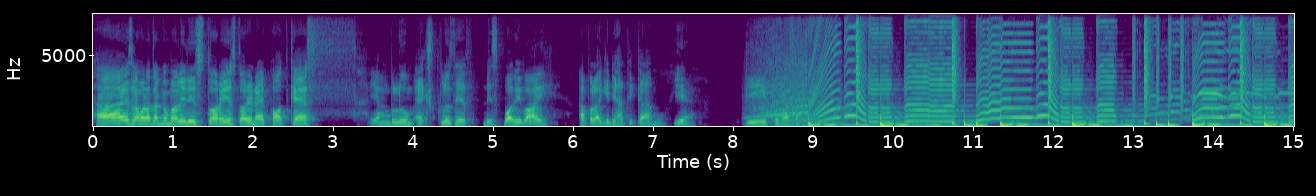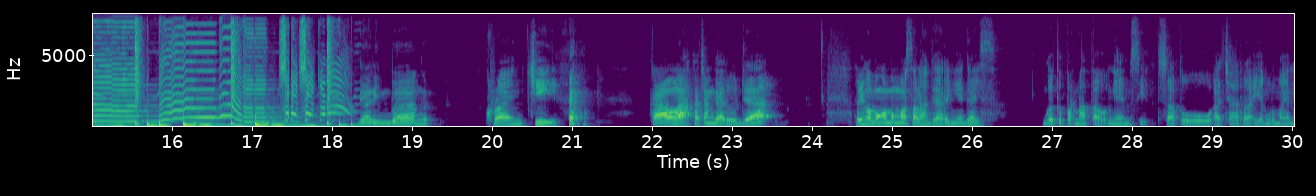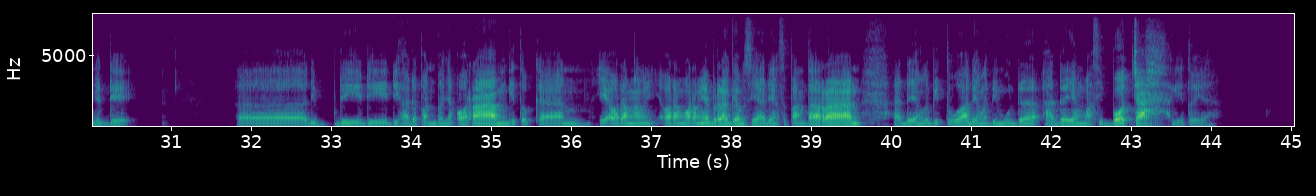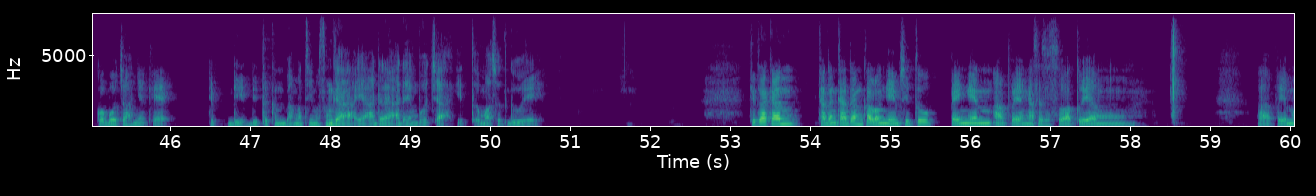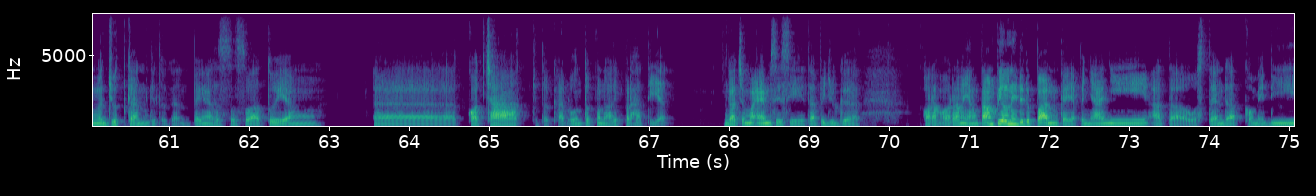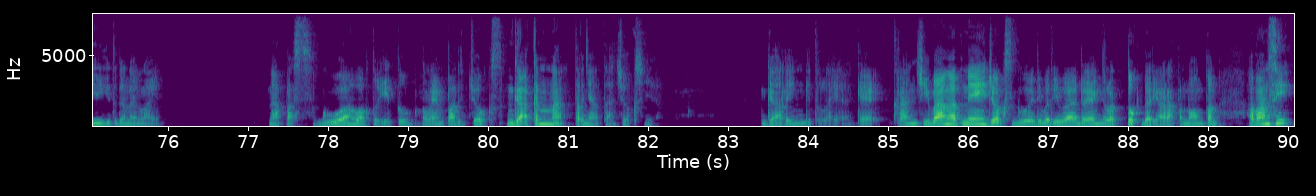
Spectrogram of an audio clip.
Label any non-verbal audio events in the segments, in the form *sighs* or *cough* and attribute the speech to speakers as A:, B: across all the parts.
A: Hai, selamat datang kembali di Story Story Night Podcast yang belum eksklusif di Spotify, apalagi di hati kamu. Iya, gitu masa. Garing banget, crunchy. *laughs* Kalah kacang Garuda. Tapi ngomong-ngomong masalah garing ya guys, gue tuh pernah tahu nge-MC satu acara yang lumayan gede. Uh, di, di di di hadapan banyak orang gitu kan. Ya orang orang-orangnya beragam sih. Ada yang sepantaran ada yang lebih tua ada yang lebih muda ada yang masih bocah gitu ya. Kok bocahnya kayak di, di, diteken banget sih mas? Enggak ya ada ada yang bocah gitu maksud gue. Kita kan kadang-kadang kalau nge-MC tuh pengen apa ya ngasih sesuatu yang apa ya mengejutkan gitu kan. Pengen ngasih sesuatu yang eh, kocak gitu kan untuk menarik perhatian. Nggak cuma MC sih tapi juga orang-orang yang tampil nih di depan kayak penyanyi atau stand up komedi gitu dan lain-lain. Nah pas gua waktu itu ngelempar jokes nggak kena ternyata jokesnya garing gitu lah ya. Kayak crunchy banget nih jokes gue tiba-tiba ada yang nyeletuk dari arah penonton. Apaan sih?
